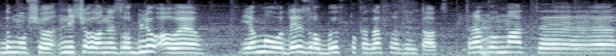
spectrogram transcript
думав, що нічого не зроблю, але я молодець, зробив, показав результат. Треба мати е,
